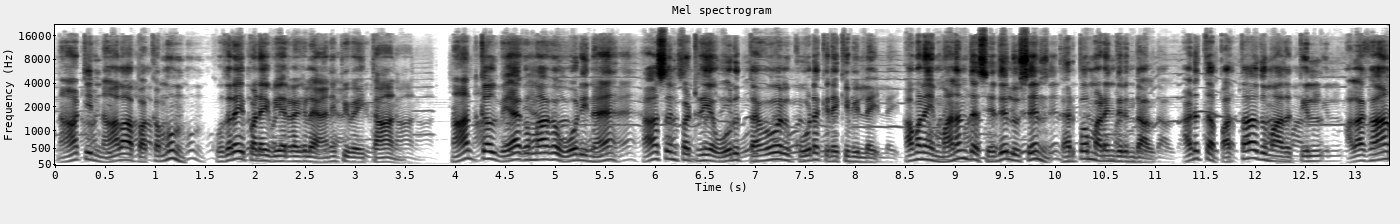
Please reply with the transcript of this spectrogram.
நாட்டின் நாலா பக்கமும் குதிரைப்படை வீரர்களை அனுப்பி வைத்தான். நாட்கள் வேகமாக ஓடின ஹாசன் பற்றிய ஒரு தகவல் கூட கிடைக்கவில்லை. அவனை மணந்த செதில் உசேன் கர்ப்பம் அடைந்திருந்தாள். அடுத்த பத்தாவது மாதத்தில் அழகான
